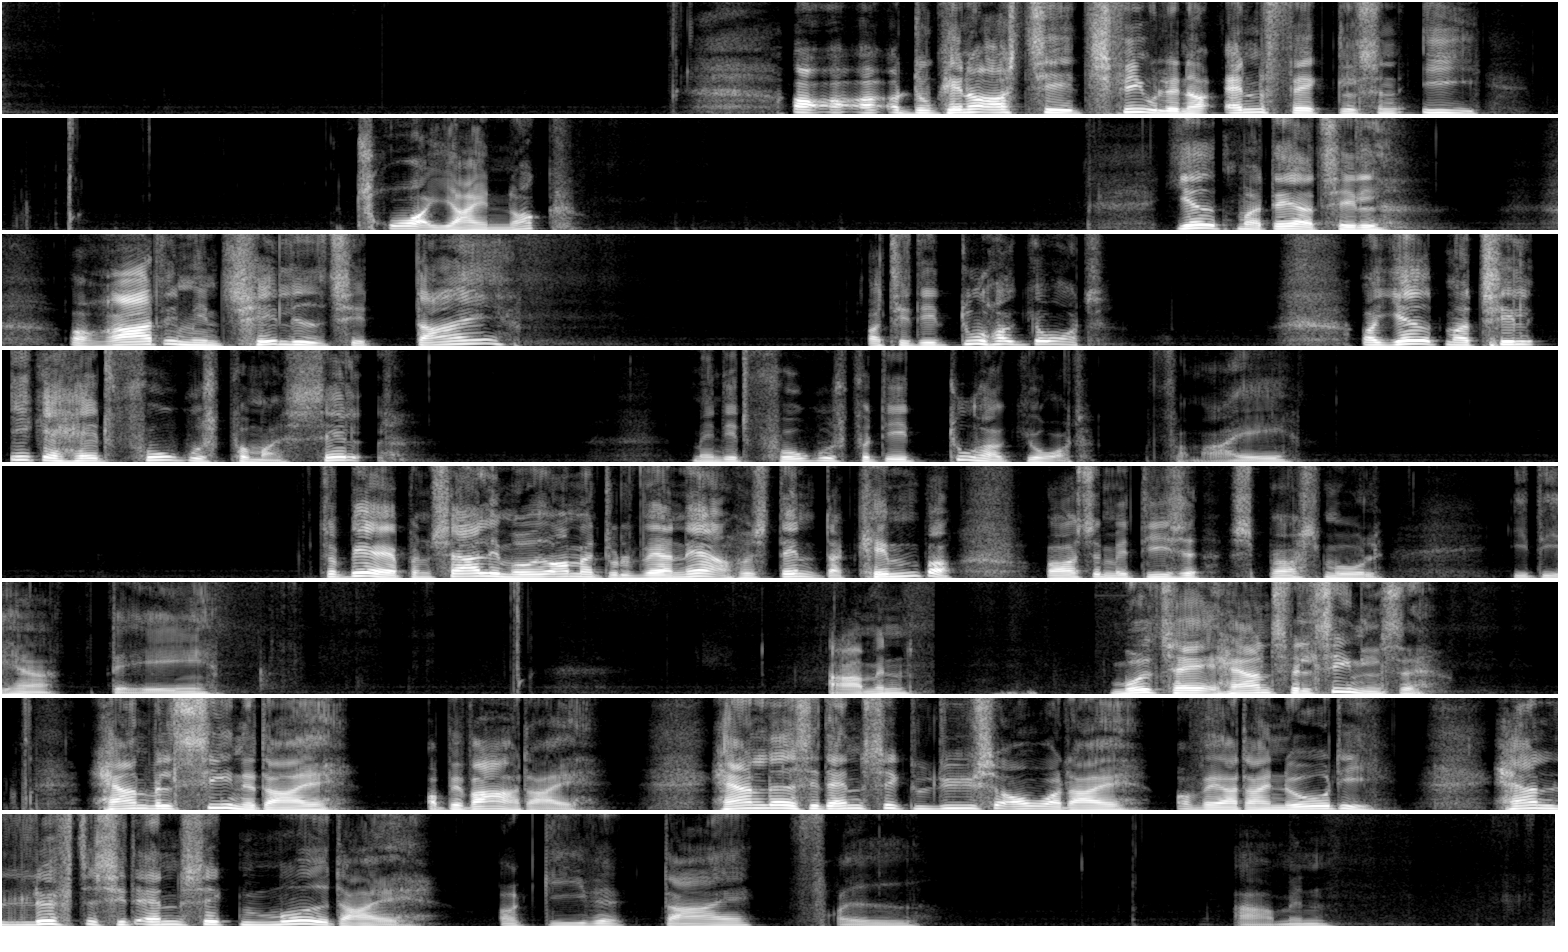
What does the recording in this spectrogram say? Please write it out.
Og, og, og du kender også til tvivlen og anfægtelsen i, tror jeg nok? Hjælp mig dertil at rette min tillid til dig og til det, du har gjort. Og hjælp mig til ikke at have et fokus på mig selv, men et fokus på det, du har gjort for mig. Så beder jeg på en særlig måde om, at du vil være nær hos den, der kæmper også med disse spørgsmål i de her dage. Amen. Modtag Herrens velsignelse. Herren velsigne dig og bevare dig. Herren lad sit ansigt lyse over dig og være dig nådig. Herren løfte sit ansigt mod dig og give dig fred. Amen.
